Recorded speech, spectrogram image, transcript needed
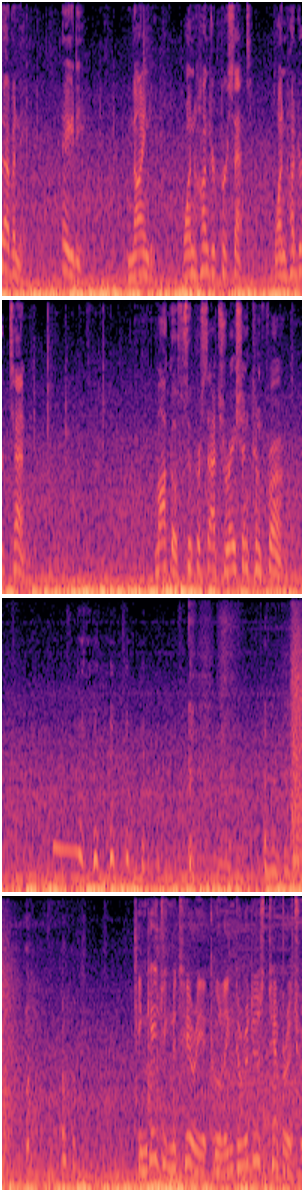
70, 80, 90, 100%, 110. Mako supersaturation confirmed. Engaging materia cooling to reduce temperature.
